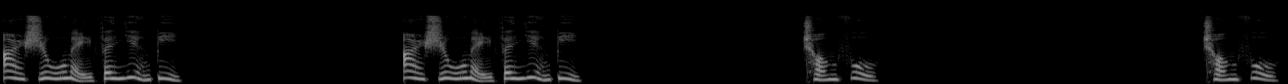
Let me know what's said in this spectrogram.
二十五美分硬币，二十五美分硬币。重复，重复，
